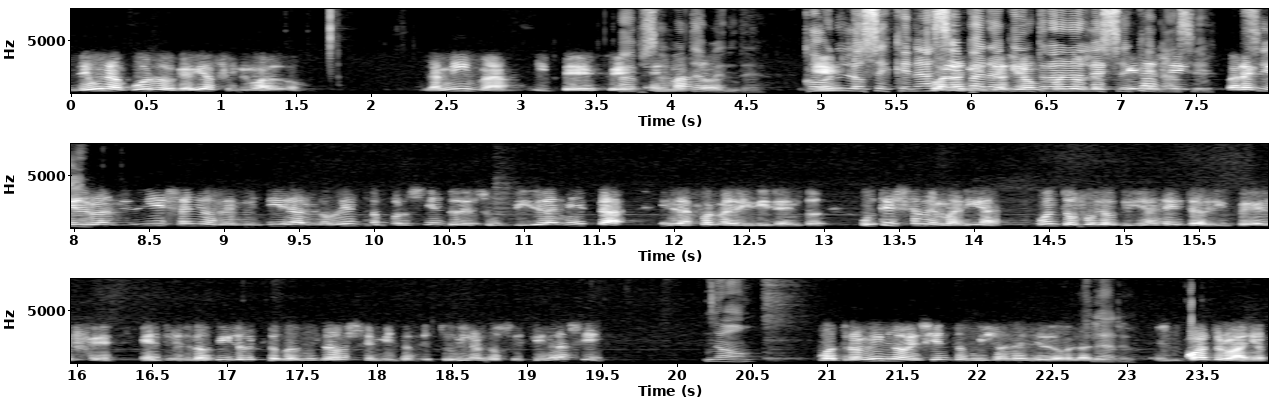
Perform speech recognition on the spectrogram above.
de un acuerdo que había firmado la misma IPF en manos. Con eh, los la para que entraran los Eskenazi. para Sí. que durante 10 años remitieran 90% de su utilidad neta en la forma de dividendos. ¿Usted sabe, María, cuánto fue la utilidad neta del IPF entre el 2008 y el 2012 mientras estuvieron los Eskenazi? No, 4.900 millones de dólares Claro. en cuatro años.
